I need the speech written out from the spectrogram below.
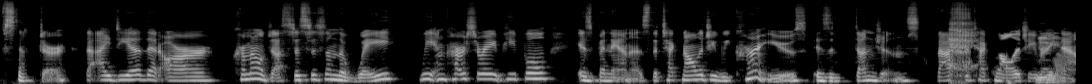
sector. The idea that our criminal justice system, the way we incarcerate people, is bananas. The technology we currently use is dungeons. That's the technology right yeah. now.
